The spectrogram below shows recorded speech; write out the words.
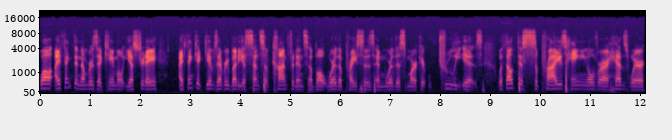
Well, I think the numbers that came out yesterday I think it gives everybody a sense of confidence about where the prices and where this market truly is without this surprise hanging over our heads where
